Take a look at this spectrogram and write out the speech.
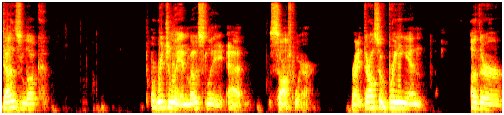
does look originally and mostly at software, right? They're also bringing in other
